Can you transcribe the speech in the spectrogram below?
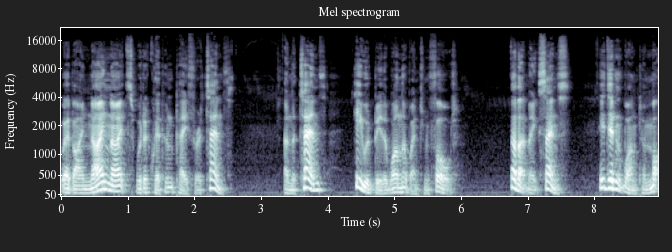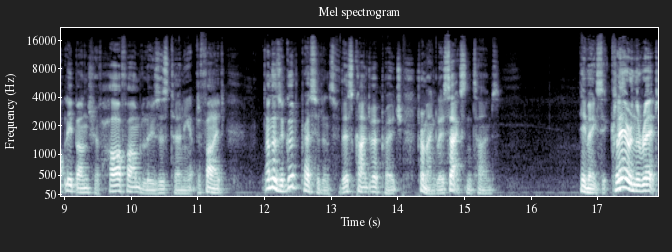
whereby nine knights would equip and pay for a tenth, and the tenth he would be the one that went and fought. Now that makes sense. He didn't want a motley bunch of half armed losers turning up to fight, and there's a good precedence for this kind of approach from Anglo Saxon times. He makes it clear in the writ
